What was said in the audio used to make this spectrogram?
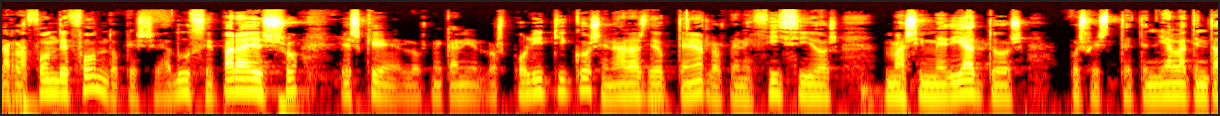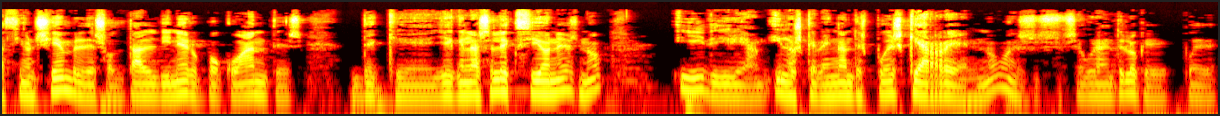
La razón de fondo que se aduce para eso es que los, los políticos, en aras de obtener los beneficios más inmediatos pues este, tendrían la tentación siempre de soltar el dinero poco antes de que lleguen las elecciones, ¿no? Y dirían, y los que vengan después que arreen, ¿no? Es seguramente lo que puede,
